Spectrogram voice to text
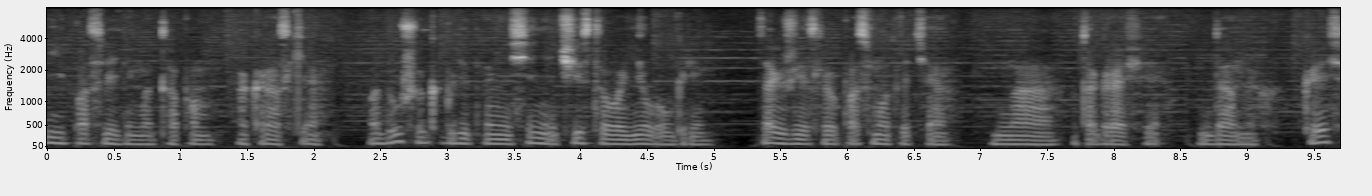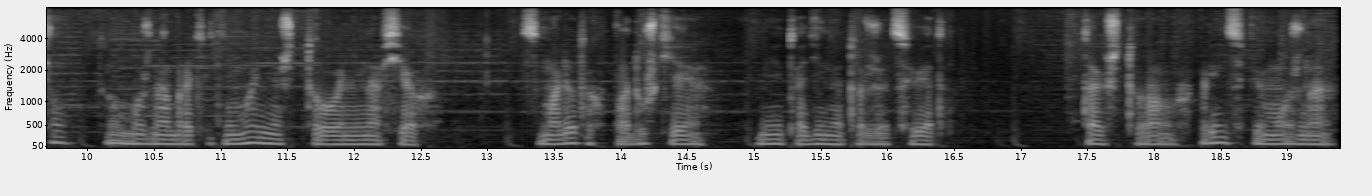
И последним этапом окраски подушек будет нанесение чистого Yellow Green. Также, если вы посмотрите на фотографии данных кресел, то можно обратить внимание, что не на всех самолетах подушки имеют один и тот же цвет. Так что, в принципе, можно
